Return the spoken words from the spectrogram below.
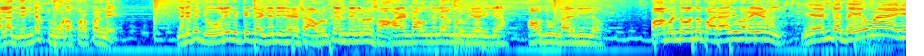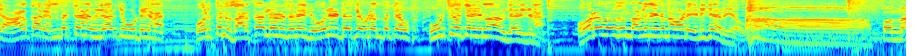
അല്ല നിന്റെ കൂടപ്പുറപ്പല്ലേ? നിനക്ക് ജോലി കിട്ടി കഴിഞ്ഞതിന് ശേഷം അവൾക്ക് എന്തെങ്കിലും ഒരു സഹായം ഉണ്ടാവുന്നല്ലേ നമ്മൾ വിചാരിക്കുക? ആ ഒന്നും ഉണ്ടായില്ലല്ലോ. അപ്പൊ ആ പെണ്ണ് വന്ന് പരാതി പറയാണ്. എന്റെ ദൈവമേ ഈ ആൾക്കാർ എന്തൊക്കെയാണ് വിചാരിച്ചു കൂട്ടിക്കണേ ഒരുത്തന് സർക്കാരിൽ ഒരു ചെറിയ ജോലി ഇട്ട് വെച്ച് ഇവിടെ എന്തൊക്കെ പൂഴ്ത്തി വെച്ചിരിക്കുന്നതാണ് വിചാരിക്കണേ. ഓരോ ദിവസം തള്ളി നിൽക്കുന്ന പാടെ എനിക്കേ അറിയാവൂ അപ്പൊ ഒന്ന്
